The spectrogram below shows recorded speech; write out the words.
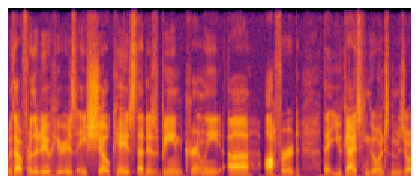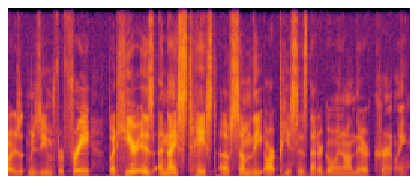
without further ado, here is a showcase that is being currently uh, offered that you guys can go into the Missoula Museum for free. But here is a nice taste of some of the art pieces that are going on there currently.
